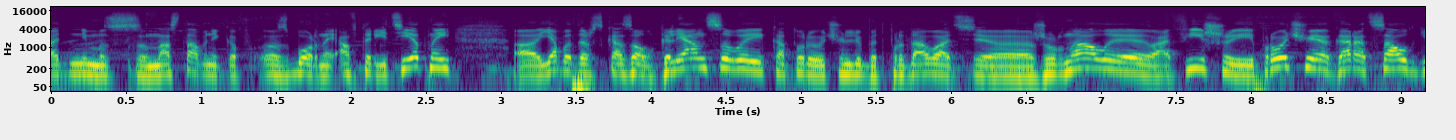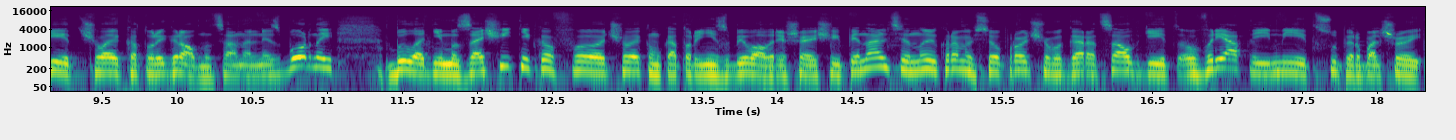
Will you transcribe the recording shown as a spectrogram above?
Одним из наставников сборной авторитетной, я бы даже сказал глянцевый, который очень любит продавать журналы, афиши и прочее. Гаррет Саутгейт, человек, который играл в национальной сборной, был одним из защитников, человеком, который не забивал решающие пенальти. Ну и кроме всего прочего, Гаррет Саутгейт вряд ли имеет супер большой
